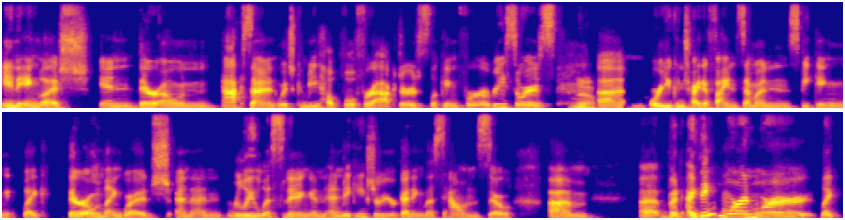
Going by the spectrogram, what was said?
in english in their own accent which can be helpful for actors looking for a resource yeah. um, or you can try to find someone speaking like their own language and then really listening and, and making sure you're getting the sounds so um uh, but i think more and more like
